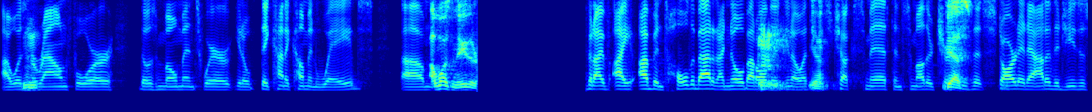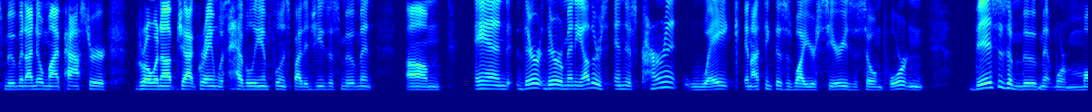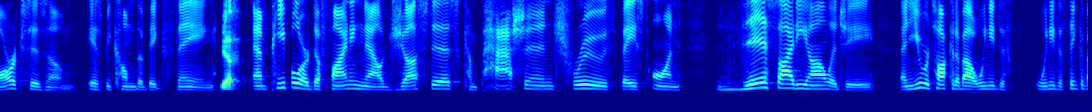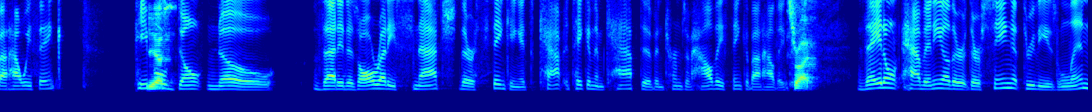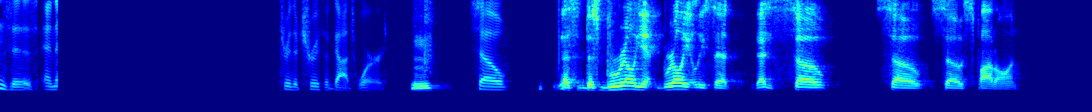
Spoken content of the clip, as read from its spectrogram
I wasn't mm-hmm. around for those moments where you know they kind of come in waves. Um, I wasn't either but I've I, have i have been told about it. I know about all the you know I think yeah. it's Chuck Smith and some other churches yes. that started out of the Jesus movement. I know my pastor growing up, Jack Graham, was heavily influenced by the Jesus movement. Um, and there there are many others in this current wake, and I think this is why your series is so important. This is a movement where Marxism has become the big thing. Yeah. And people are defining now justice, compassion, truth based on this ideology, and you were talking about we need to we need to think about how we think. People yes. don't know that it has already snatched their thinking. It's cap- taken them captive in terms of how they think about how they That's think. right. They don't have any other, they're seeing it through these lenses and through the truth of God's word. Mm-hmm. So that's just brilliant, brilliantly said. That is so so so spot on.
